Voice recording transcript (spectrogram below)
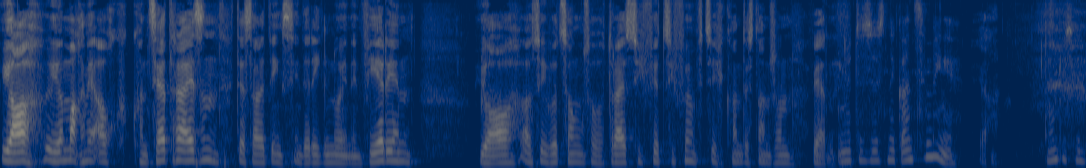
Ja, wir machen ja auch Konzertreisen, das allerdings in der Regel nur in den Ferien. Ja, also ich würde sagen, so 30, 40, 50 kann das dann schon werden. Ja, das ist eine ganze Menge. Ja. Dankeschön.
